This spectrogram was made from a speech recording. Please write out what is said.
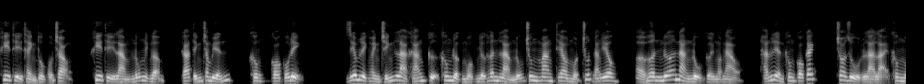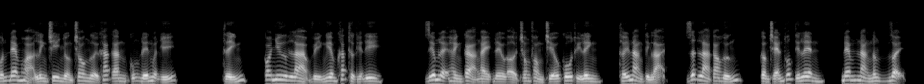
khi thì thành thục cổ trọng, khi thì làm lũng nghịch ngợm, cá tính trăm biến, không có cố định. Diêm Lịch hành chính là kháng cự không được một nhược hân làm lũng chung mang theo một chút đáng yêu, ở hơn nữa nàng nụ cười ngọt ngào, hắn liền không có cách, cho dù là lại không muốn đem hỏa linh chi nhường cho người khác ăn cũng đến nguyện ý. Tính, coi như là vì nghiêm khắc thực hiện đi. Diêm Lệ Hành cả ngày đều ở trong phòng chiếu cố Thủy Linh, thấy nàng tỉnh lại, rất là cao hứng, cầm chén thuốc tiến lên, đem nàng nâng dậy,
